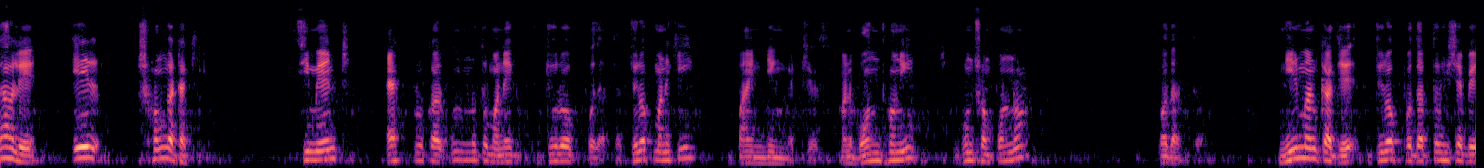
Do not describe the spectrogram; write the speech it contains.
তাহলে এর সংজ্ঞাটা কি? সিমেন্ট এক প্রকার উন্নত মানের জোরক পদার্থ। জোরক মানে কি? বাইন্ডিং ম্যাটেরিয়ালস মানে বন্ধনী গুণসম্পন্ন পদার্থ। নির্মাণ কাজে জোরক পদার্থ হিসেবে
